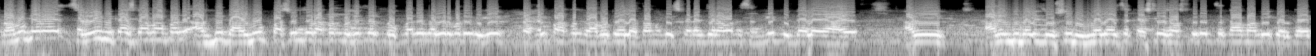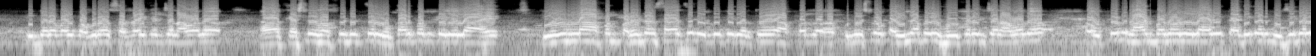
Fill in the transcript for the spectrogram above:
प्रामुख्याने सगळी विकास कामं आपण अगदी गायमुखपासून जर आपण बघितलं लोकमान्य नगरमध्ये वेगळे प्रकल्प आपण राबवतोय लता मंगेशकरांच्या नावानं संगीत विद्यालय आहे. आणि आनंदीबाई जोशी रुग्णालयाचं कॅशलेस हॉस्पिटलचं काम आम्ही करतोय. इंदिराबाई बाबूराव सरनाईक यांच्या नावानं कॅशलेस हॉस्पिटलचं लोकार्पण केलेलं आहे. येऊरला आपण पर्यटन स्थळाची निर्मिती करतोय. आपण पुणेश्लोक अहिल्याबाई होळकर यांच्या नावानं उपवन घाट बनवलेला आहे. आणि त्या ठिकाणी म्युझिकल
